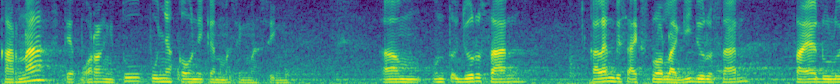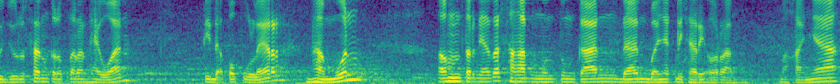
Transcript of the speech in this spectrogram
Karena setiap orang itu punya keunikan masing-masing. Um, untuk jurusan, kalian bisa explore lagi jurusan. Saya dulu jurusan kedokteran hewan, tidak populer, namun um, ternyata sangat menguntungkan dan banyak dicari orang. Makanya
